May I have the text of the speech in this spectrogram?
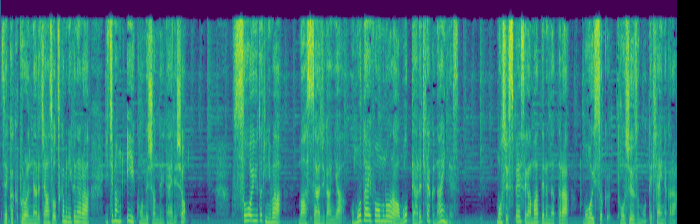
せっかくプロになるチャンスをつかみに行くなら、一番いいコンディションでいたいでしょそういう時には、マッサージガンや重たいフォームローラーを持って歩きたくないんです。もしスペースが待ってるんだったら、もう一足トーシューズ持ってきたいんだから。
